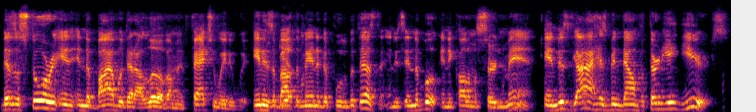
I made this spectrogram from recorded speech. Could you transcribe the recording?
there's a story in, in the Bible that I love, I'm infatuated with. And it's about yeah. the man at the pool of Bethesda. And it's in the book. And they call him a certain man. And this guy has been down for 38 years.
